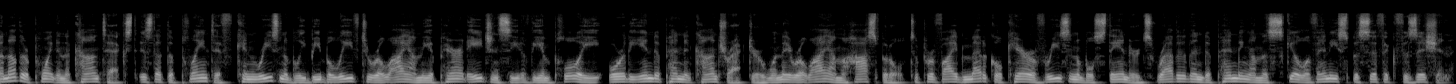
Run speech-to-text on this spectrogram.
Another point in the context is that the plaintiff can reasonably be believed to rely on the apparent agency of the employee or the independent contractor when they rely on the hospital to provide medical care of reasonable standards rather than depending on the skill of any specific physician.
